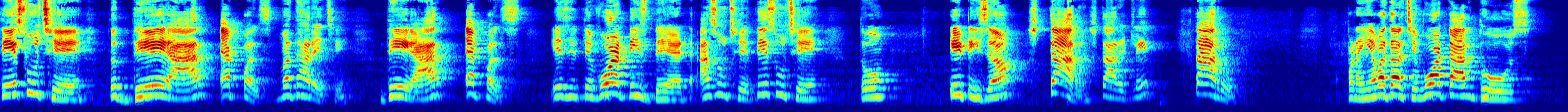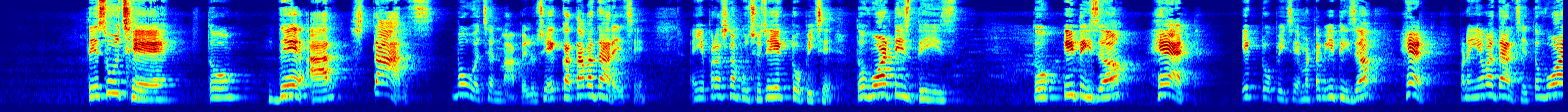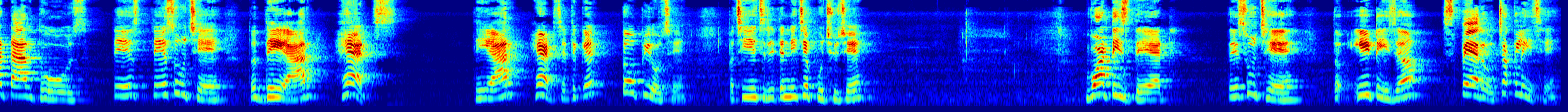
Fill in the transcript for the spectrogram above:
તે શું છે? તો ધે આર એપલ્સ વધારે છે. ધે આર એપલ્સ એ જ રીતે વોટ ઇઝ ધેટ આ શું છે? તે શું છે? તો it is a star star એટલે તારો. પણ અહીંયા વધારે છે. વોટ આર ધોઝ તે શું છે? તો ધે આર સ્ટાર્સ. બહુ વચનમાં આપેલું છે. એક કરતાં વધારે છે. અહીંયા પ્રશ્ન પૂછ્યો છે, એક ટોપી છે. તો વોટ ઇઝ ધીઝ? તો ઇટ ઇઝ અ હેટ. એક ટોપી છે, મતલબ ઇટ ઇઝ અ હેટ. પણ અહીંયા વધારે છે. તો વોટ આર ધોઝ? તે તે શું છે? તો they are hats. They are hats એટલે કે ટોપીઓ છે. પછી એ જ રીતે નીચે પૂછ્યું છે. What is that? તે શું છે? તો ઇટ ઇઝ અ સ્પેરો, ચકલી છે.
